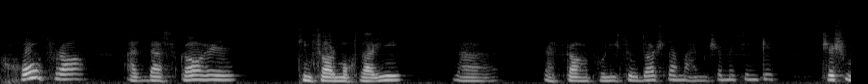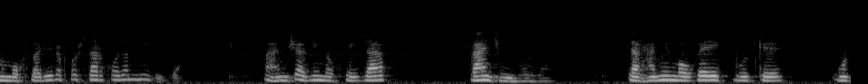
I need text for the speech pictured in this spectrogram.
خوف را از دستگاه تیمسار مختاری و دستگاه پلیس رو داشتم و همیشه مثل اینکه چشم مختاری را پشت سر خودم می‌دیدم. و همیشه از این نقطه ضعف رنج می بردم در همین موقع بود که اون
